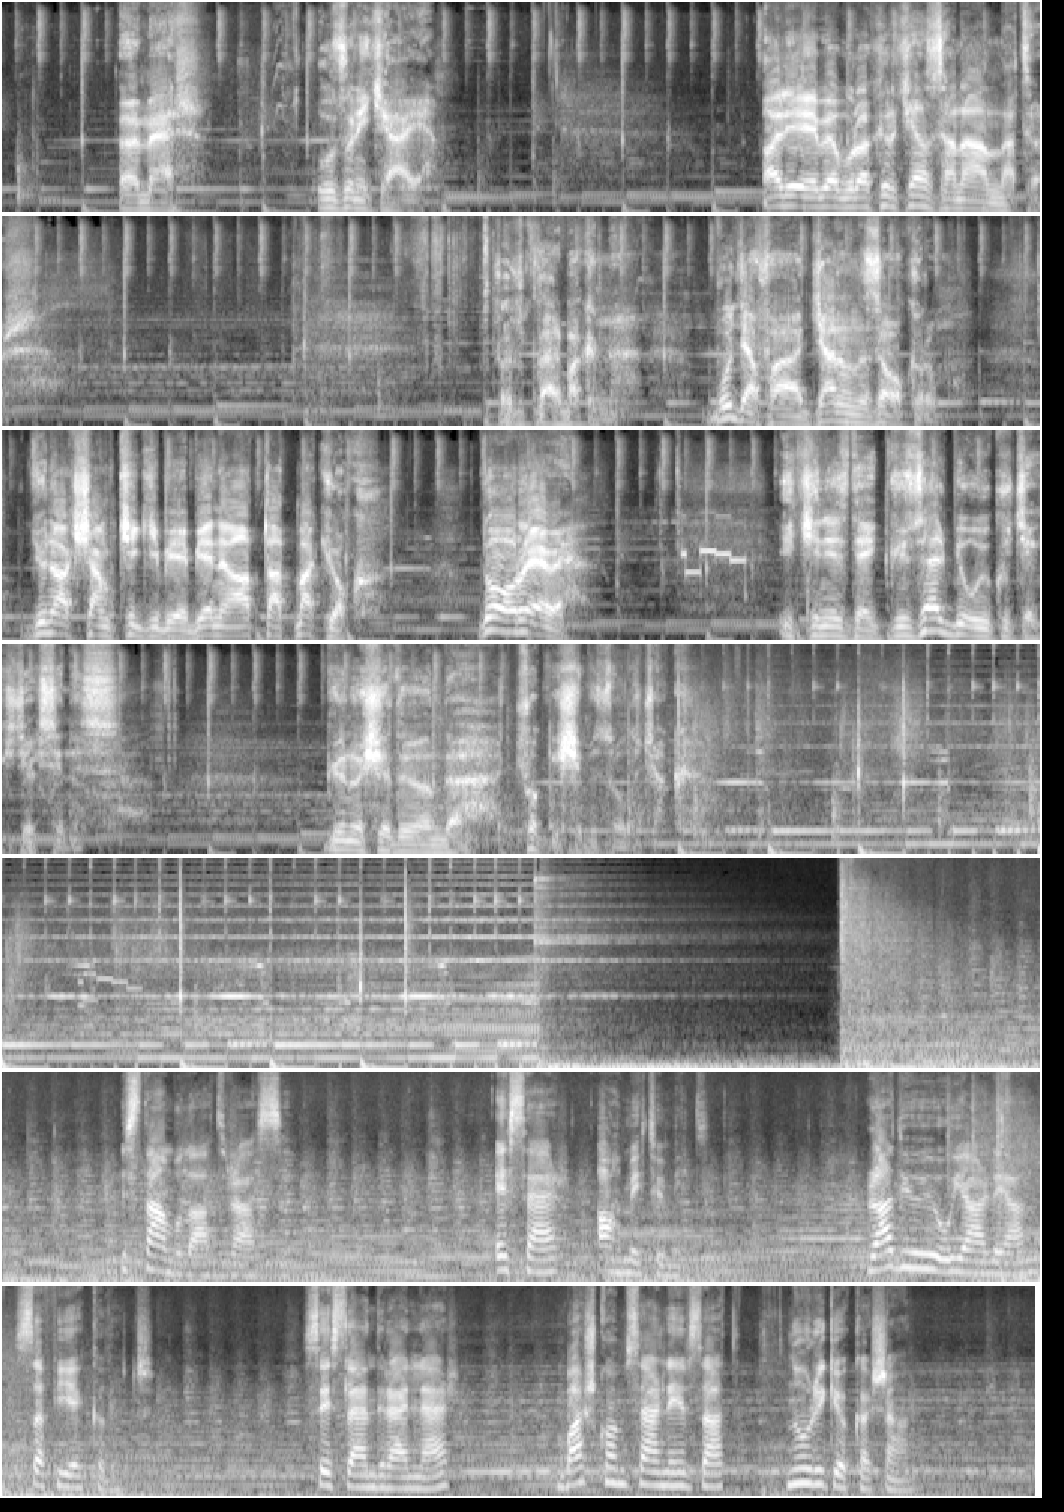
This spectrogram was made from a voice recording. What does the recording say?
Ömer. Uzun hikaye. Ali eve bırakırken sana anlatır. Çocuklar bakın. Bu defa canınıza okurum. Dün akşamki gibi beni atlatmak yok. Doğru eve. İkiniz de güzel bir uyku çekeceksiniz. Gün ışıdığında çok işimiz olacak. İstanbul Hatırası Eser Ahmet Ümit Radyoyu uyarlayan Safiye Kılıç. Seslendirenler Başkomiser Nevzat Nuri Gökaşan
